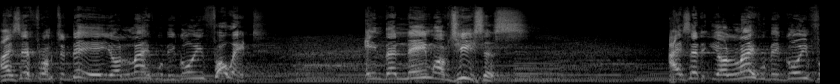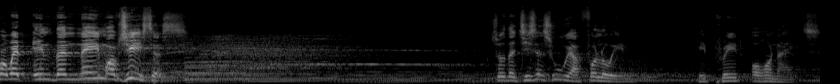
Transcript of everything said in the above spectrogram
I say, from today, your life will be going forward. in the name of Jesus. I said, Your life will be going forward in the name of Jesus. So, the Jesus who we are following, he prayed all night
